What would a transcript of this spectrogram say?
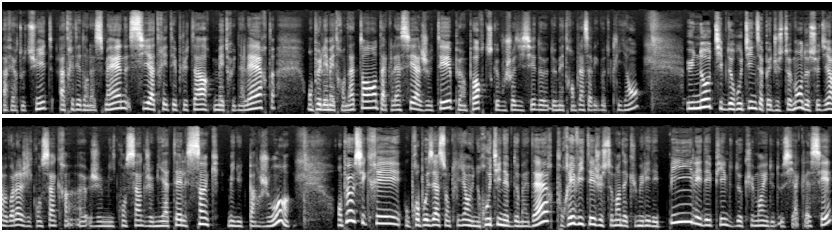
à faire tout de suite, à traiter dans la semaine, si à traiter plus tard, mettre une alerte. On peut les mettre en attente, à classer, à jeter, peu importe ce que vous choisissez de, mettre en place avec votre client. Une autre type de routine, ça peut être justement de se dire, voilà, j'y consacre, euh, je m'y consacre, je m'y attelle 5 minutes par jour. On peut aussi créer ou proposer à son client une routine hebdomadaire pour éviter justement d'accumuler des piles et des piles de documents et de dossiers à classer.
